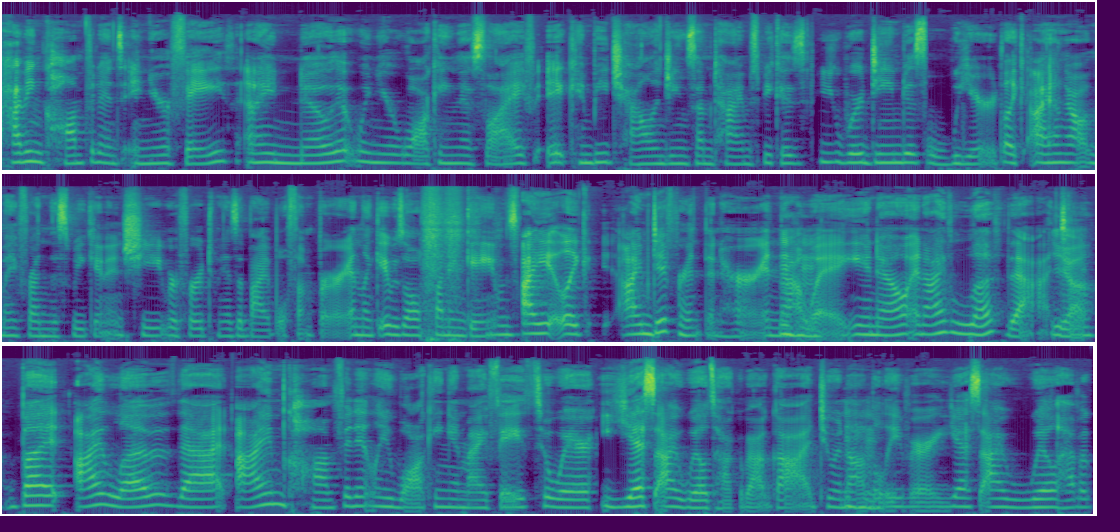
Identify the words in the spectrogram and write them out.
having confidence in your faith. And i know that when you're walking this life it can be challenging sometimes because you were deemed as weird. Like i hung out with my friend this weekend and she referred to me as a bible thumper. And like it was all fun and games. I like i'm different than her in that mm-hmm. way you know? And i love that. Yeah. but I love that I'm confidently walking in my faith to where, yes, I will talk about God to a mm-hmm. non believer. Yes, I will have a,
